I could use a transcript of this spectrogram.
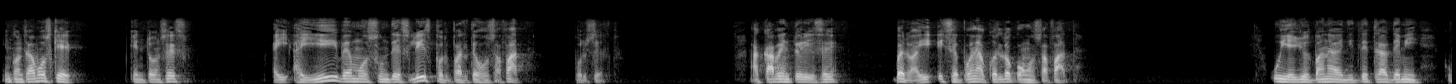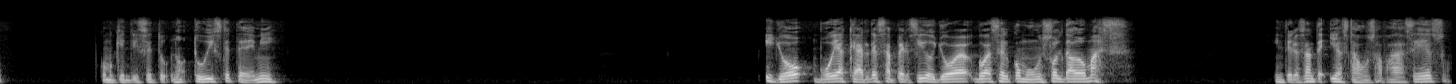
Encontramos que entonces Ahí, vemos un desliz por parte de Josafat, por cierto. Acá Bento dice, bueno, ahí se pone de acuerdo con Josafat. Uy, ellos van a venir detrás de mí. Como quien dice tú, no, tú de mí. Y yo voy a quedar desapercibido, yo voy a ser como un soldado más. Interesante. Y hasta Josafat hace eso,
